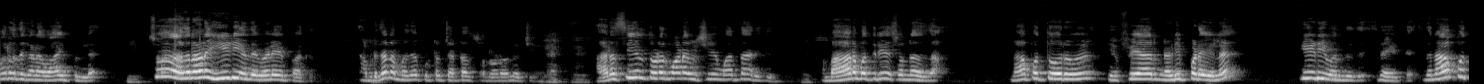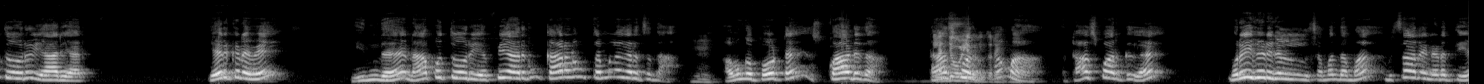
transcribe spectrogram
வர்றதுக்கான வாய்ப்பு இல்லை. ஸோ அதனால ஈடி அந்த வேலையை பார்க்குது. அப்படிதான் நம்ம இதை குற்றச்சாட்டாக சொல்லணும்னு வச்சுக்கோங்க. அரசியல் தொடர்பான விஷயமா தான் இருக்குது. நம்ம ஆரம்பத்திலேயே சொன்னது தான் நாற்பத்தோரு எஃப்ஐஆர் அடிப்படையில் இடி வந்தது. ரைட்டு இந்த நாற்பத்தோரு யார் யார்? ஏற்கனவே இந்த நாற்பத்தோரு எஃப்ஐஆருக்கும் காரணம் தமிழக அரசு தான். அவங்க போட்ட ஸ்குவாடு தான். டாஸ்மார்க். ஆமாம் டாஸ்மார்க்கில் முறைகேடுகள் சம்பந்தமாக விசாரணை நடத்திய.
